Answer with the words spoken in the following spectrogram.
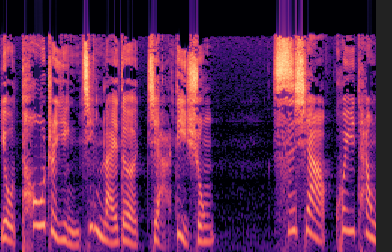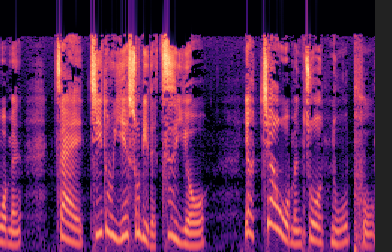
有偷着引进来的假弟兄，私下窥探我们在基督耶稣里的自由，要叫我们做奴仆。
